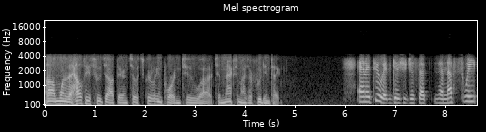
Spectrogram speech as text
Um, one of the healthiest foods out there, and so it's critically important to uh, to maximize our food intake and it too it gives you just that enough sweet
